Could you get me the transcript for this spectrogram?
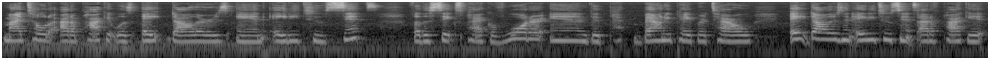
My total out of pocket was $8.82 for the six pack of water and the Bounty paper towel $8.82 out of pocket.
